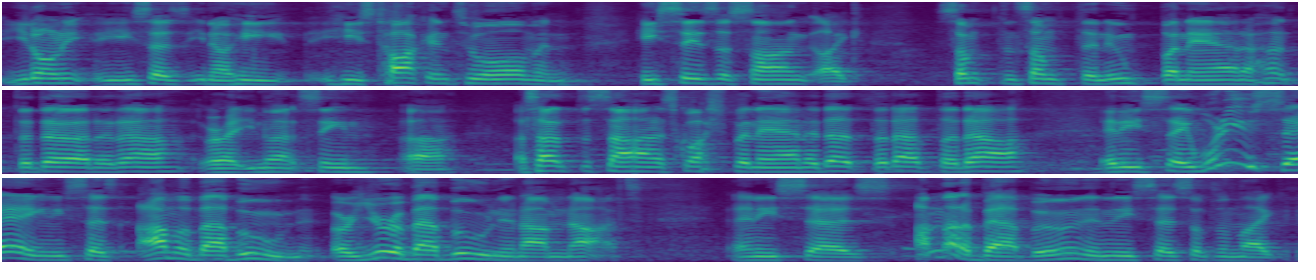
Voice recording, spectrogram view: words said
you don't. He says, you know, he he's talking to him, and he sings a song like something something oom banana da da da da. Right you know that scene? Uh, a santa sana squash banana da da da da da. And he say what are you saying? And he says i'm a baboon or you're a baboon and i'm not. And he says i'm not a baboon. And he says something like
